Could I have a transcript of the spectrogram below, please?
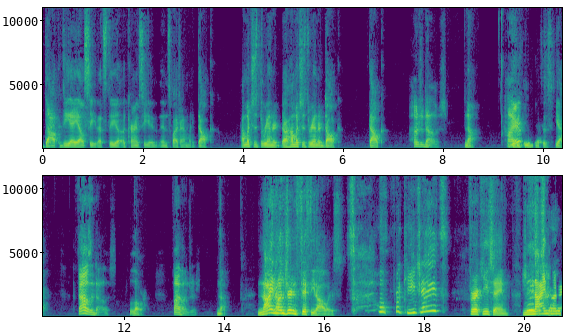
Dalc, D A L C. That's the uh, currency in, in Spy Family. Dalc. How much is three hundred? Uh, how much is three hundred Dalc? Dalc. Hundred dollars. No. Higher? Give me two guesses. Yeah. Thousand dollars. Lower. Five hundred. No. Nine hundred and fifty dollars For keychains? for a keychain. Nine hundred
